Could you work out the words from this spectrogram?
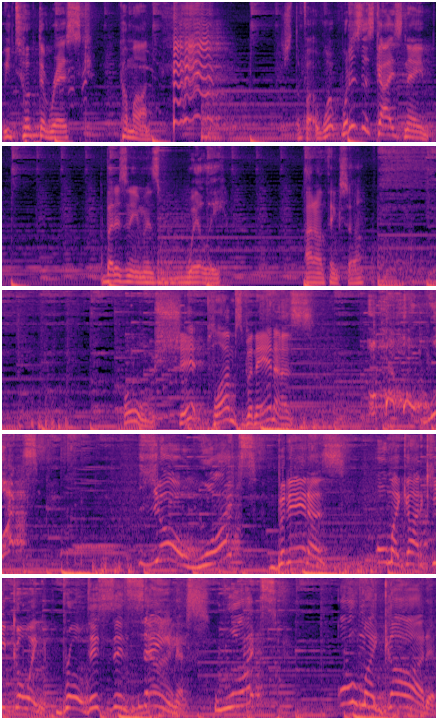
We took the risk. Come on. what, what is this guy's name? I bet his name is Willie. I don't think so. Oh, shit. Plums, bananas. Oh, what? Yo, what? Bananas. Oh my god, keep going. Bro, this is insane. Nice. What? Oh my god.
